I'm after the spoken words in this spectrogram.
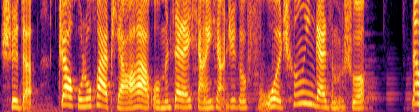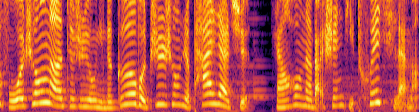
是的，照葫芦画瓢哈，我们再来想一想这个俯卧撑应该怎么说。那俯卧撑呢，就是用你的胳膊支撑着趴下去，然后呢把身体推起来嘛。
